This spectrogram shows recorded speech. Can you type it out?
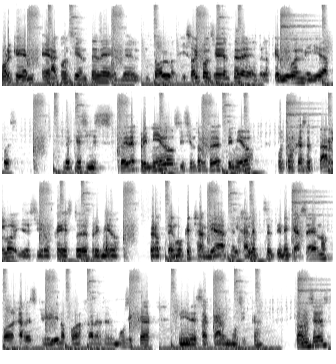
porque era consciente de, todo y soy consciente de, lo que vivo en mi vida, pues, de que si estoy deprimido, si siento que estoy deprimido, pues tengo que aceptarlo y decir, ok, estoy deprimido, pero tengo que chambear, el jale se tiene que hacer, no puedo dejar de escribir, no puedo dejar de hacer música, ni de sacar música. Entonces,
